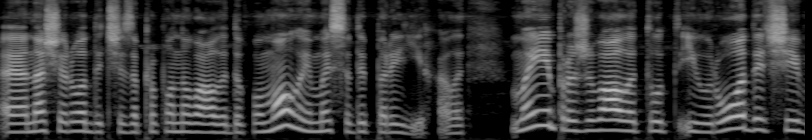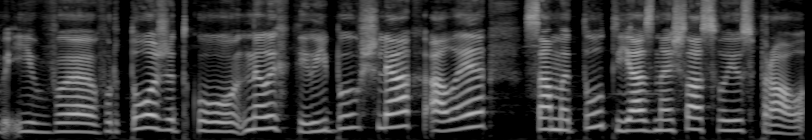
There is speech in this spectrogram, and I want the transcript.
наші родичі запропонували допомогу, і ми сюди переїхали. Ми проживали тут і у родичів, і в гуртожитку. Нелегкий був шлях, але саме тут я знайшла свою справу.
